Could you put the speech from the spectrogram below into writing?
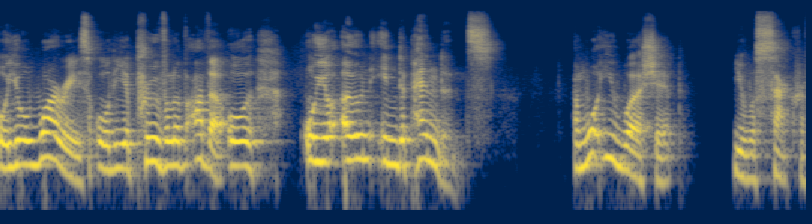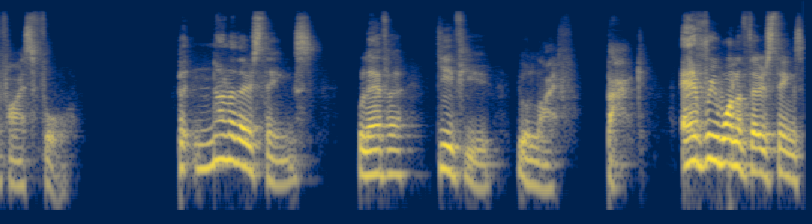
or your worries or the approval of other or, or your own independence. And what you worship, you will sacrifice for. But none of those things will ever give you your life back. Every one of those things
